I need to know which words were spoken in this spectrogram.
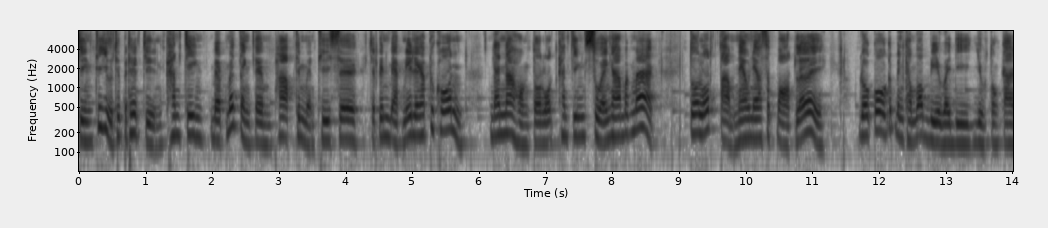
จริงที่อยู่ที่ประเทศจีน คันจริงแบบไม่แต่งเติมภาพที่เหมือนทีเซอร์ จะเป็นแบบนี้เลยครับทุกคน ด้านหน้าของตัวรถคันจริงสวยงามมากๆ ตัวรถต่ำแนวแนวสปอร์ตเลย โลโก้ก็เป็นคำว่า BYD อยู่ตรงกลาง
